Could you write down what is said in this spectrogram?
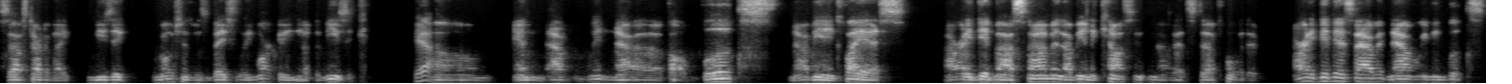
So I started like music promotions was basically marketing of the music. yeah, Um, and I went and I uh, bought books. Now I'll be in class. I already did my assignment. I'll be in the counseling and all that stuff or whatever. I already did this assignment. Now I'm reading books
